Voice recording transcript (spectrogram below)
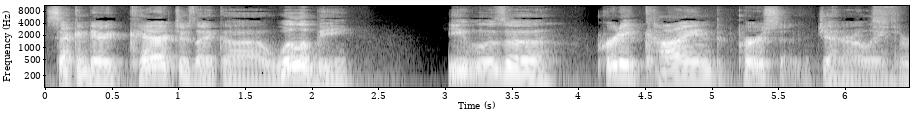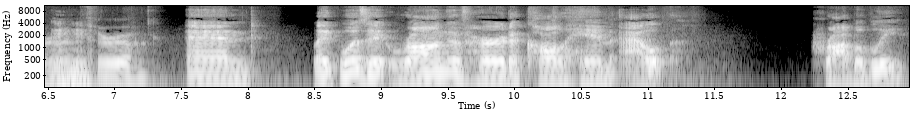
secondary characters like uh willoughby he was a pretty kind person generally Through and Mhm. through. and like, was it wrong of her to call him out? Probably.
